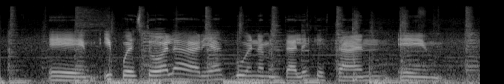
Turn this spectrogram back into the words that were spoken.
eh, y pues todas las áreas gubernamentales que están, eh,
